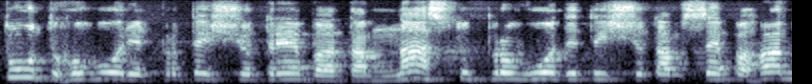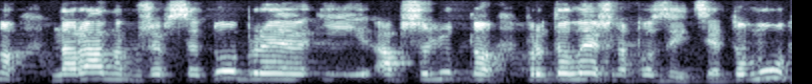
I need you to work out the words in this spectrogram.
Тут говорять про те, що треба там наступ проводити, що там все погано, на ранок вже все добре, і абсолютно протилежна позиція. Тому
